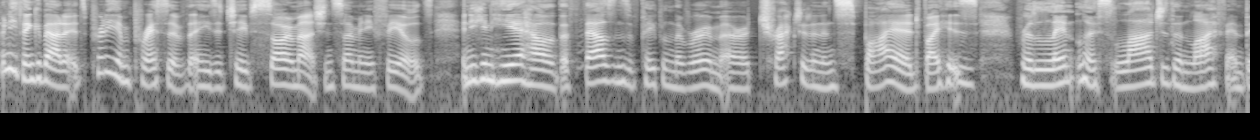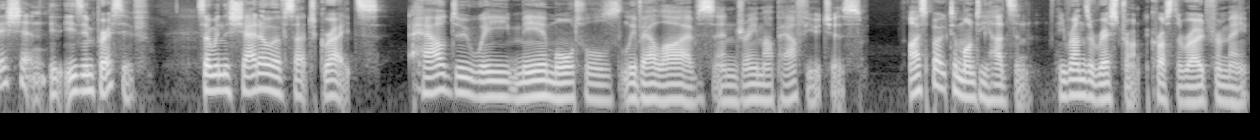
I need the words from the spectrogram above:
When you think about it, it's pretty impressive that he's achieved so much in so many fields. And you can hear how the thousands of people in the room are attracted and inspired by his relentless, larger than life ambition. It is impressive. So, in the shadow of such greats, how do we mere mortals live our lives and dream up our futures? I spoke to Monty Hudson. He runs a restaurant across the road from me.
